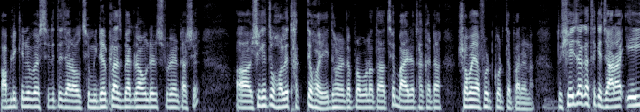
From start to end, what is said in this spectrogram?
পাবলিক ইউনিভার্সিটিতে যারা হচ্ছে মিডল ক্লাস ব্যাকগ্রাউন্ডের স্টুডেন্ট আসে সেক্ষেত্রে হলে থাকতে হয়, এই ধরনের একটা প্রবণতা আছে, বাইরে থাকাটা সবাই অ্যাফোর্ড করতে পারে না। তো সেই জায়গা থেকে যারা এই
